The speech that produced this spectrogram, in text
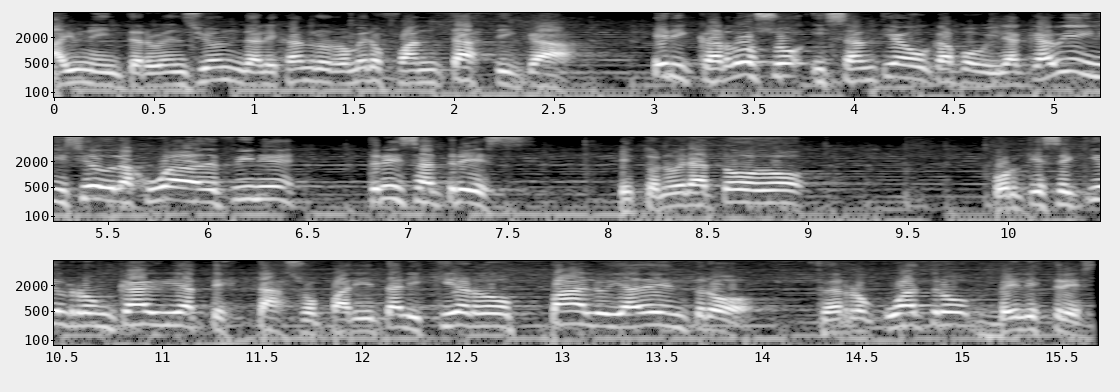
Hay una intervención de Alejandro Romero fantástica Eric Cardoso y Santiago Capovila, que había iniciado la jugada, define 3 a 3. Esto no era todo, porque Ezequiel Roncaglia, testazo, parietal izquierdo, palo y adentro. Ferro 4, Vélez 3.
